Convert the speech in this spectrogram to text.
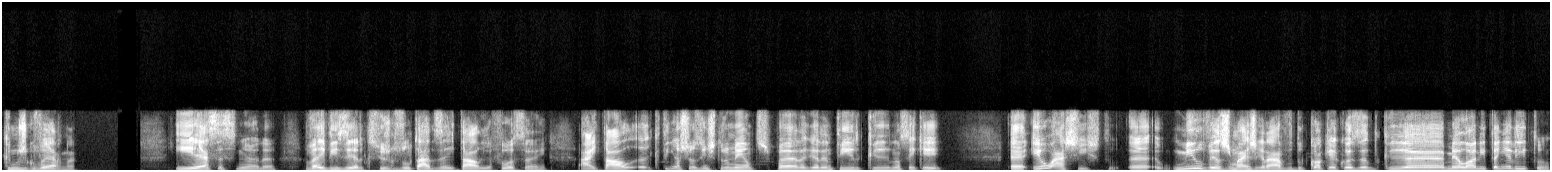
que nos governa. E essa senhora veio dizer que se os resultados em Itália fossem a tal, eh, que tinha os seus instrumentos para garantir que não sei quê. Uh, eu acho isto uh, mil vezes mais grave do que qualquer coisa de que a Meloni tenha dito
